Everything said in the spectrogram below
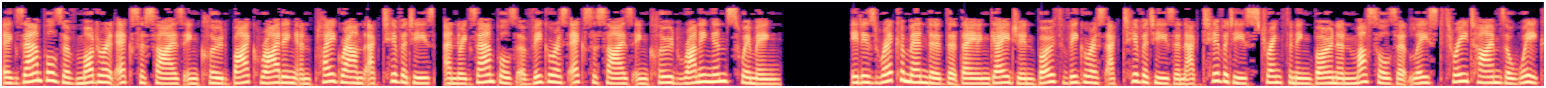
Examples of moderate exercise include bike riding and playground activities, and examples of vigorous exercise include running and swimming. It is recommended that they engage in both vigorous activities and activities strengthening bone and muscles at least three times a week.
